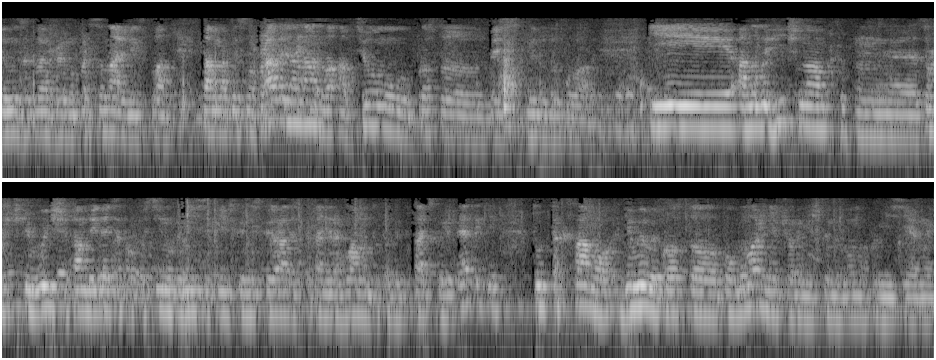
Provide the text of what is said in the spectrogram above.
де ми затверджуємо персональний склад, там написано правильна назва, а в цьому просто десь не додрукували. І аналогічно е, трошечки вище, там де йдеться про постійну комісію Київської міської ради з питань регламенту та депутатської етики. Тут так само ділили просто повноваження вчора між цими двома комісіями,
